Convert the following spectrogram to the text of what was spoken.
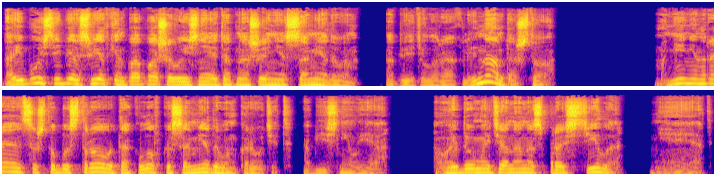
Да и пусть теперь Светкин папаша выясняет отношения с Самедовым, — ответил Ираклий. Нам-то что? «Мне не нравится, что Быстрова так ловко с Амедовым крутит», — объяснил я. «Вы думаете, она нас простила? Нет.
